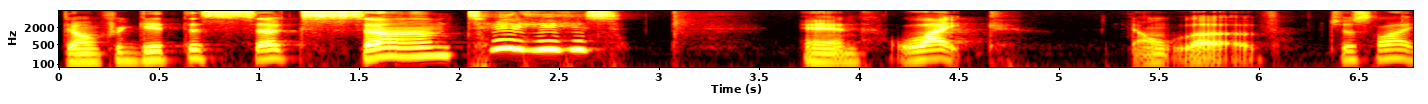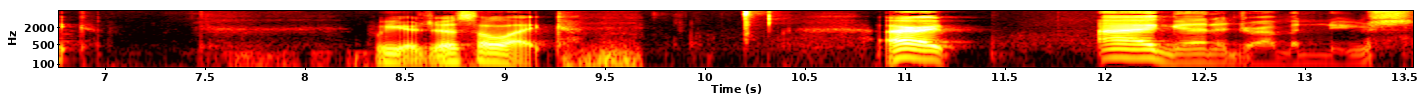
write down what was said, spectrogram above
don't forget to suck some titties and like. Don't love, just like. We are just alike. All right. I gotta drop a deuce.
